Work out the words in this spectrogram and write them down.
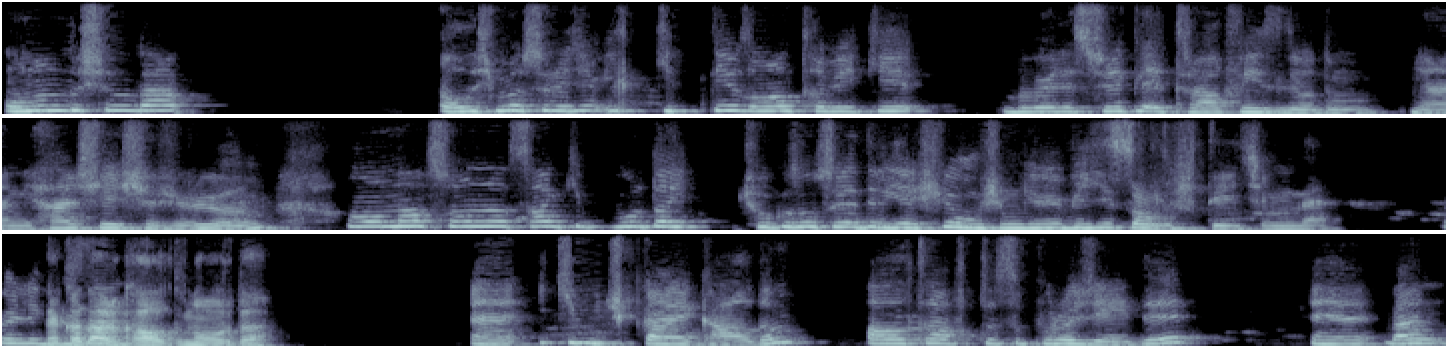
Onun dışında alışma sürecim ilk gittiğim zaman tabii ki böyle sürekli etrafı izliyordum. Yani her şeye şaşırıyorum. Ama ondan sonra sanki burada çok uzun süredir yaşıyormuşum gibi bir his oluştu içimde. Böyle Ne güzel. kadar kaldın orada? Ee, iki buçuk ay kaldım. Altı haftası projeydi. Ee, ben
